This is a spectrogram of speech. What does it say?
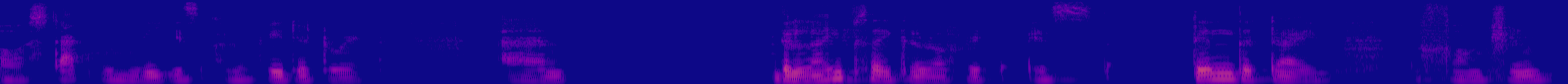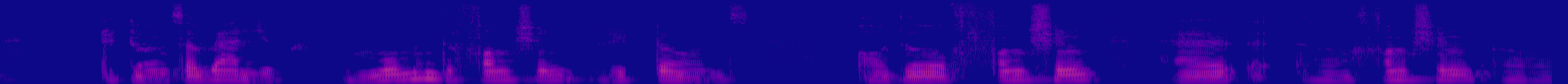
uh, stack memory is allocated to it, and the life cycle of it is till the time the function returns a value. The moment the function returns or the function uh, function uh,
